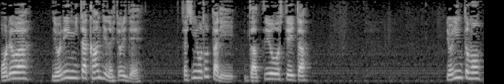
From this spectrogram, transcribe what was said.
俺は4人いた幹事の一人で、写真を撮ったり雑用をしていた。4人とも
